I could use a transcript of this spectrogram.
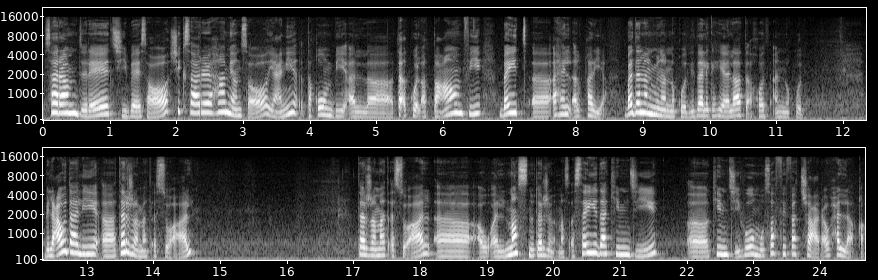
사람들의 집에서 식사를 하면서 يعني تقوم بال تأكل الطعام في بيت أهل القرية بدلا من النقود لذلك هي لا تأخذ النقود بالعودة لترجمة السؤال ترجمة السؤال أو النص نترجم النص السيدة كيم جي كيم جي هو مصففة شعر أو حلاقة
